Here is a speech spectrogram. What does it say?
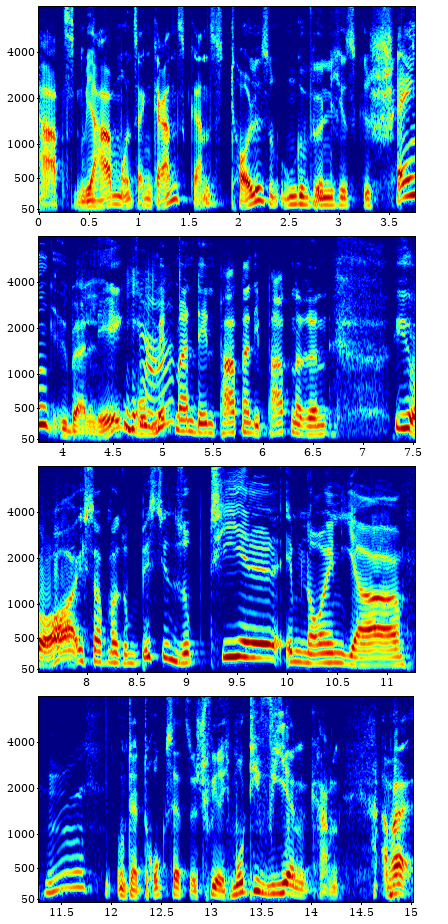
Herzen. Wir haben uns ein ganz, ganz tolles und ungewöhnliches Geschenk überlegt, Ja. womit man den Partner, die Partnerin, ja, ich sag mal so ein bisschen subtil im neuen Jahr hm, unter Druck setzen ist schwierig, motivieren kann. Aber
